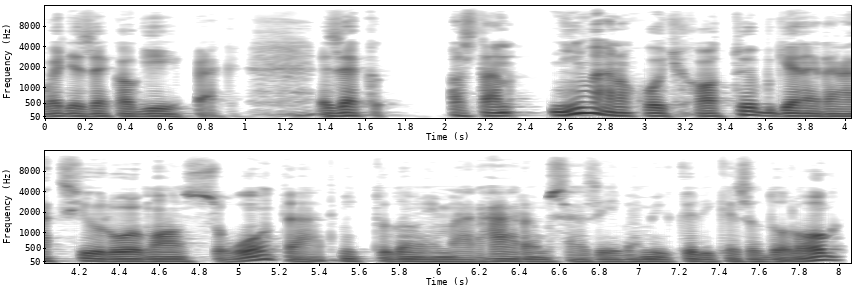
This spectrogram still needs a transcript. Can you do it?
vagy ezek a gépek, ezek aztán nyilván, hogyha több generációról van szó, tehát mit tudom én, már 300 éve működik ez a dolog,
